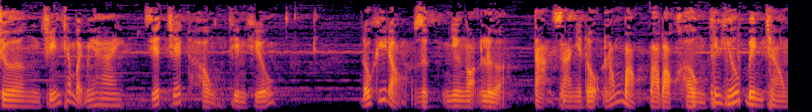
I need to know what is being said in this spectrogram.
Trường 972 Giết chết Hồng Thiên Khiếu Đấu khí đỏ rực như ngọn lửa, tản ra nhiệt độ nóng bỏng và bọc Hồng Thiên Khiếu bên trong.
